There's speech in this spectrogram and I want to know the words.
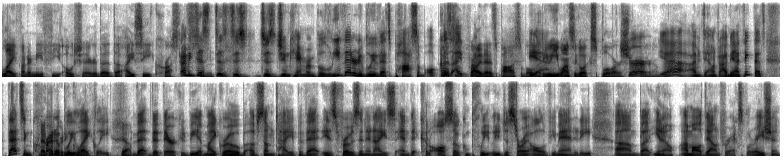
life underneath the ocean or the, the icy crust. I mean, does does does does Jim Cameron believe that, or do you believe that's possible? Because I probably that it's possible. Yeah. he, he wants to go explore. Sure. Yeah, I'm down. For, I mean, I think that's that's incredibly cool. likely Yeah. that that there could be a microbe of some type that is frozen in ice and that could also completely destroy all of humanity. Um, but you know, I'm all down for exploration.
